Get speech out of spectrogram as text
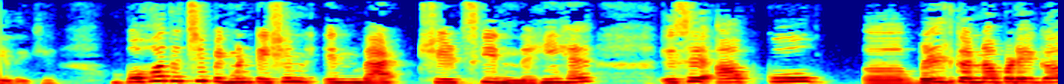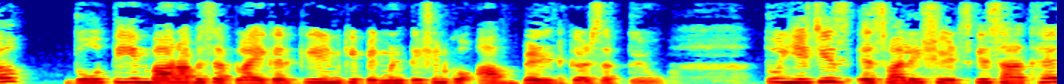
ये देखिए, बहुत अच्छी पिगमेंटेशन इन मैट शेड्स की नहीं है। इसे आपको बिल्ड करना पड़ेगा। दो तीन बार आप इसे अप्लाई करके इनकी पिगमेंटेशन को आप बिल्ड कर सकते हो। तो ये चीज़ इस वाले शेड्स के साथ है।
